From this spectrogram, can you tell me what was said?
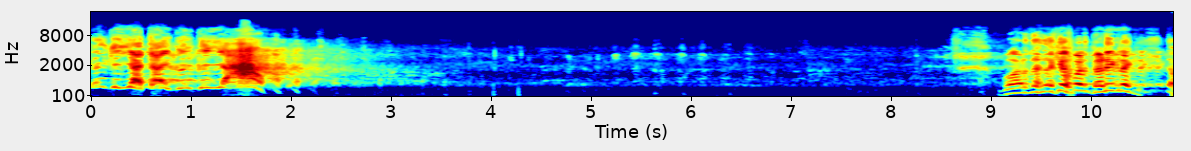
ગુલગુલિયા થાય ગુલગુલિયા! ગોરદાદા કે પણ ઘડીક લાગી. તો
